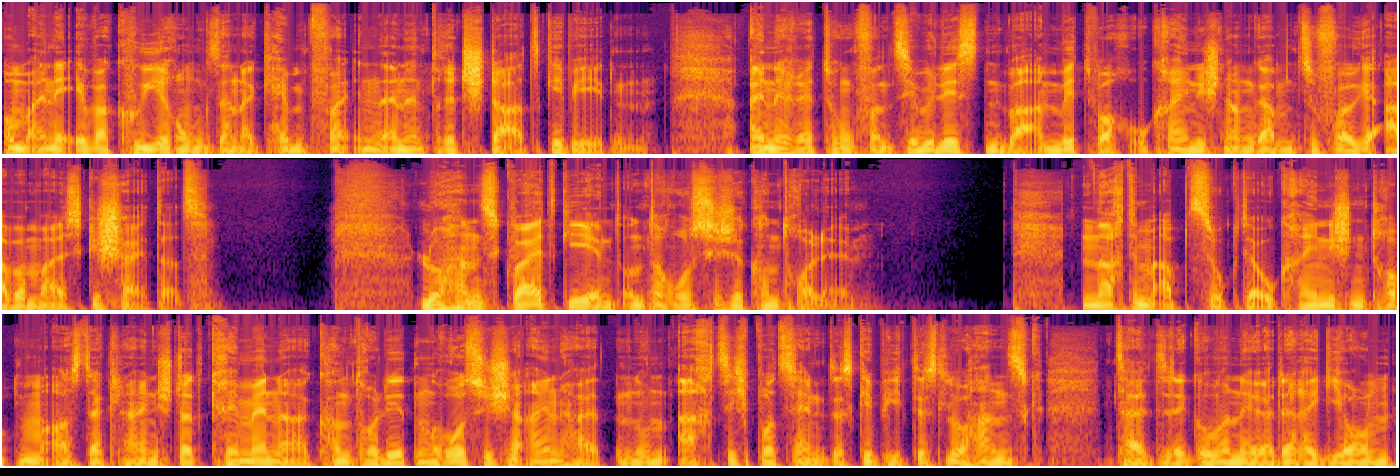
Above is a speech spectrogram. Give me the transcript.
um eine Evakuierung seiner Kämpfer in einen Drittstaat gebeten. Eine Rettung von Zivilisten war am Mittwoch ukrainischen Angaben zufolge abermals gescheitert. Luhansk weitgehend unter russischer Kontrolle. Nach dem Abzug der ukrainischen Truppen aus der Kleinstadt Kremena kontrollierten russische Einheiten nun 80 Prozent des Gebietes Luhansk, teilte der Gouverneur der Region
